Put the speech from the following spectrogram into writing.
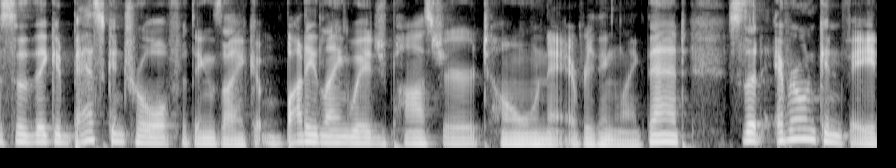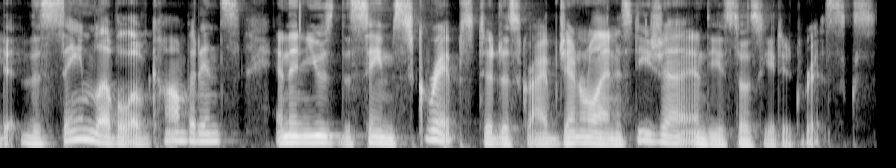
so they could best control for things like body language, posture, tone, everything like that, so that everyone conveyed the same level of confidence and then used the same scripts to describe general anesthesia and the associated risks.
